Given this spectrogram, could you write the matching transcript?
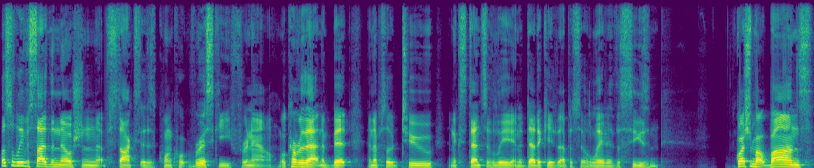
Let's leave aside the notion of stocks as quote unquote risky for now. We'll cover that in a bit in episode two and extensively in a dedicated episode later this season. The question about bonds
